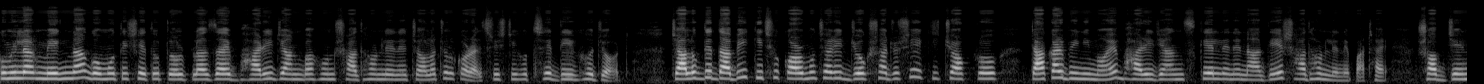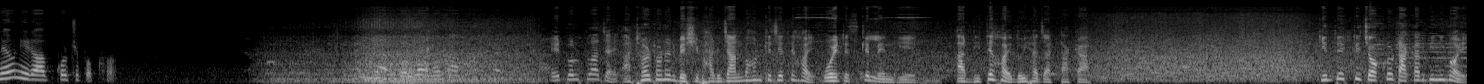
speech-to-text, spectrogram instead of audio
কুমিল্লার মেঘনা গোমতী সেতু টোল প্লাজায় ভারী যানবাহন সাধারণ লেনে চলাচল করায় সৃষ্টি হচ্ছে দীর্ঘ জট। চালকদের দাবি, কিছু কর্মচারীর যোগসাজশে একটি চক্র টাকার বিনিময়ে ভারী যান স্কেল লেনে না দিয়ে সাধারণ লেনে পাঠায়। সব জেনেও নীরব কর্তৃপক্ষ। এই টোল প্লাজায় আঠারো টনের বেশি ভারী যানবাহনকে যেতে হয় ওয়েট স্কেল লেন দিয়ে, আর দিতে হয় দুই হাজার টাকা। কিন্তু একটি চক্র টাকার বিনিময়ে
